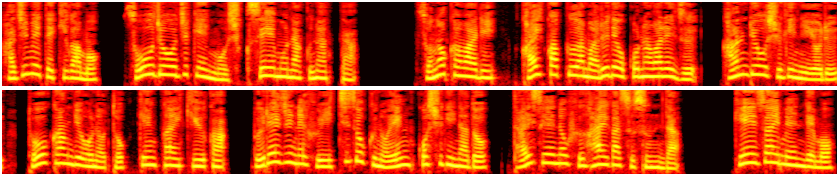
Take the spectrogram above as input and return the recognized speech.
初めて飢餓も、創造事件も粛清もなくなった。その代わり、改革はまるで行われず、官僚主義による党官僚の特権階級化、ブレジネフ一族の縁故主義など、体制の腐敗が進んだ。経済面でも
